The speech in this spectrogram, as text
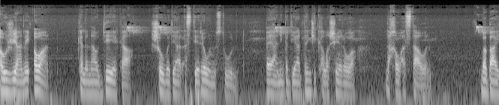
ئەو ژیانەی ئەوان کە لە ناو دێیەکا شەو بە دیار ئەستێرەوە نووستوون، بەیانی بە دیار دەنگی کەڵەشێرەوە لە خەو هەستاون. بە بای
